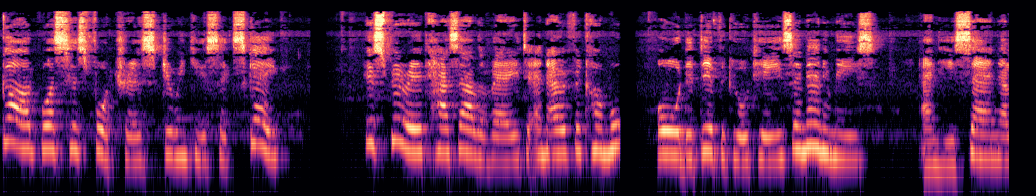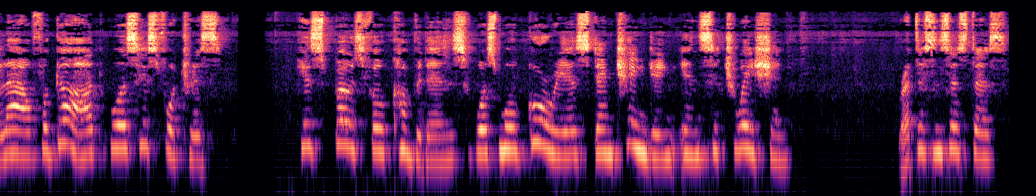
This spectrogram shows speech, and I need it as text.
God was his fortress during his escape. His spirit has elevated and overcome all the difficulties and enemies, and he sang aloud for God was his fortress. His boastful confidence was more glorious than changing in situation. Brothers and sisters,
